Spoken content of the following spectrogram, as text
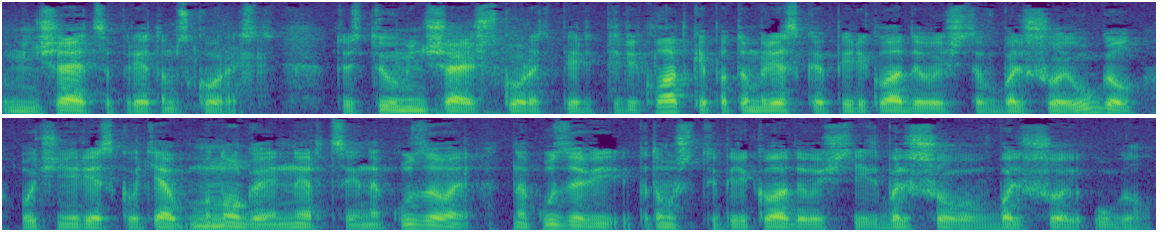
уменьшается при этом скорость. То есть ты уменьшаешь скорость перед перекладкой, потом резко перекладываешься в большой угол, очень резко, у тебя много инерции на кузове, на кузове потому что ты перекладываешься из большого в большой угол.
